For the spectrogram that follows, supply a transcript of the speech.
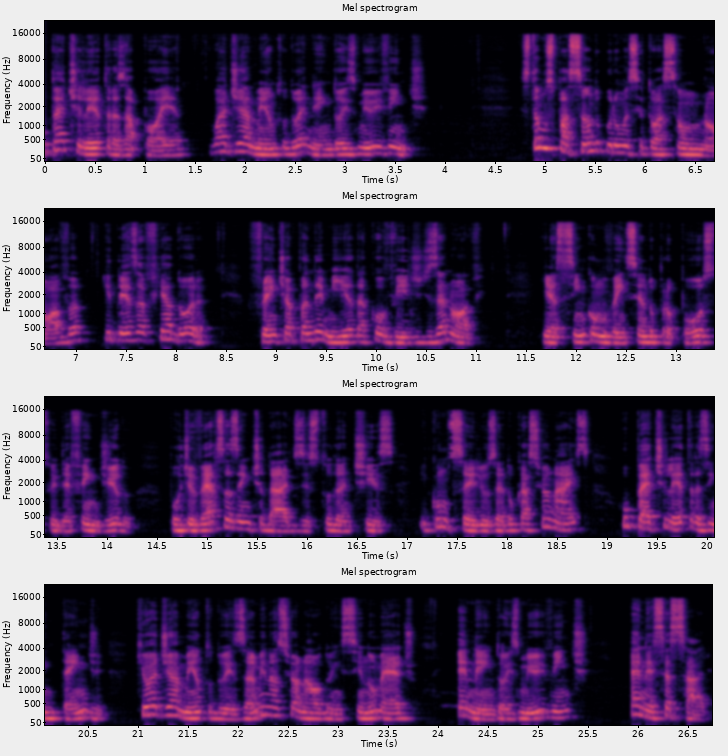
PET Letras apoia o adiamento do Enem 2020. Estamos passando por uma situação nova e desafiadora frente à pandemia da Covid-19. E assim como vem sendo proposto e defendido por diversas entidades estudantis e conselhos educacionais, o PET Letras entende que o adiamento do Exame Nacional do Ensino Médio, Enem 2020, é necessário.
